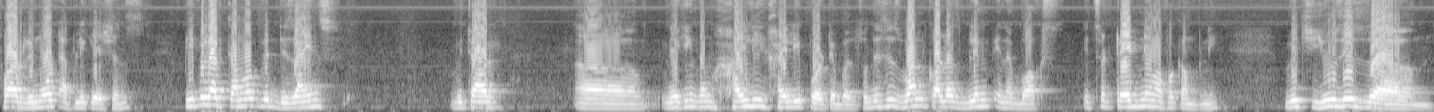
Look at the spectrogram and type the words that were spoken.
for remote applications, people have come up with designs which are uh, making them highly, highly portable. So this is one called as blimp in a box. It's a trade name of a company which uses um,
